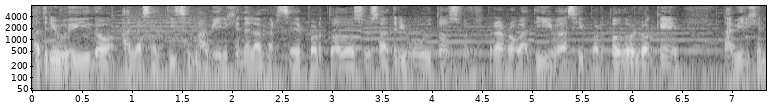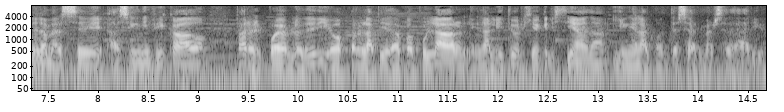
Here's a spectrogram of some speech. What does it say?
atribuido a la Santísima Virgen de la Merced por todos sus atributos, sus prerrogativas y por todo lo que la Virgen de la Merced ha significado para el pueblo de Dios, para la piedad popular, en la liturgia cristiana y en el acontecer mercedario.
